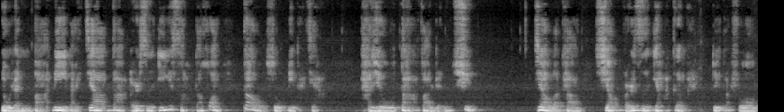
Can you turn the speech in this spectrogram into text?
有人把利百加大儿子以扫的话告诉利百加，他就打发人去，叫了他小儿子雅各来，对他说：“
